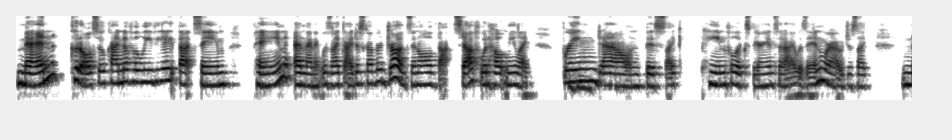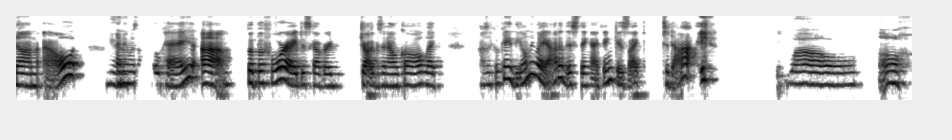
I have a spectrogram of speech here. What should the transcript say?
men could also kind of alleviate that same pain. And then it was like I discovered drugs and all of that stuff would help me like bring mm-hmm. down this like painful experience that I was in where I would just like numb out. Yeah. And it was okay. Um, but before I discovered drugs and alcohol, like I was like, okay, the only way out of this thing, I think, is like to die. Wow. Oh,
